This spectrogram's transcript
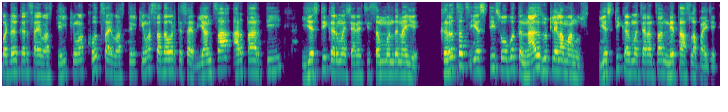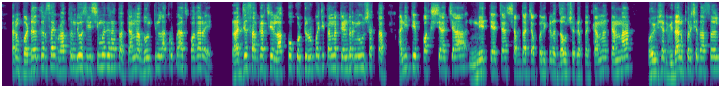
पडळकर साहेब असतील किंवा खोत साहेब असतील किंवा सदावर्ते साहेब यांचा अर्थार्थी एसटी कर्मचाऱ्याची संबंध नाहीये. खरंच एसटी सोबत नाळ जुटलेला माणूस एसटी कर्मचाऱ्यांचा नेता असला पाहिजे. कारण पडळकर साहेब रात्रंदिवस एसी मध्ये राहतात. त्यांना दोन तीन लाख रुपये आज पगार आहे. राज्य सरकारचे लाखो कोटी रुपयाची त्यांना टेंडर मिळू शकतात. आणि ते पक्षाच्या नेत्याच्या शब्दाच्या पलीकडे जाऊ शकत नाहीत. कारण त्यांना भविष्यात विधान परिषद असेल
